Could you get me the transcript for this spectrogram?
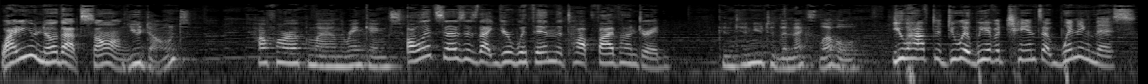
Why do you know that song? You don't? How far up am I on the rankings? All it says is that you're within the top 500. Continue to the next level. You have to do it. We have a chance at winning this.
